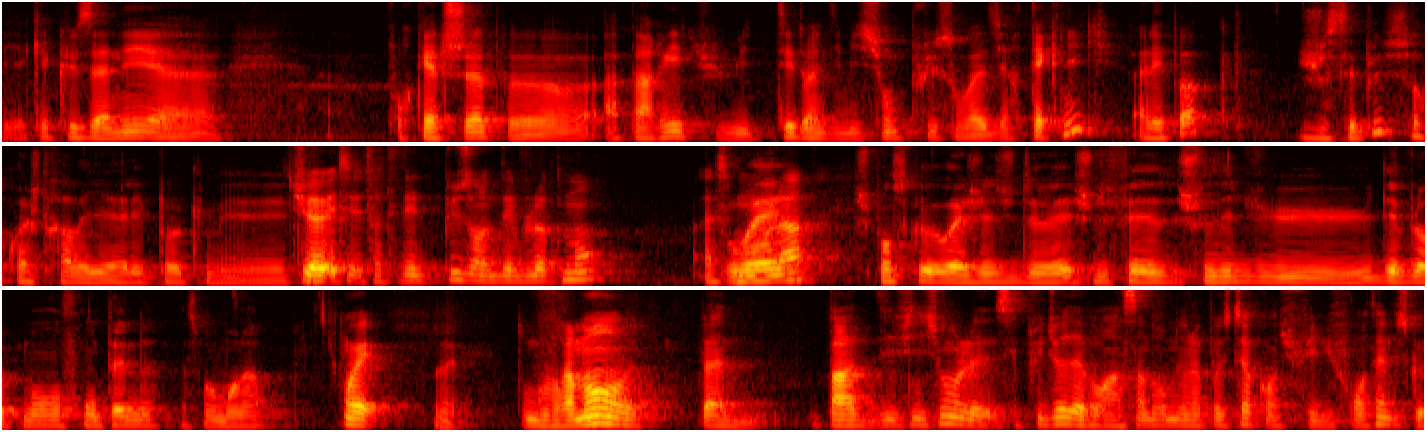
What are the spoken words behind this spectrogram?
il y, a, quelques années euh, pour Catch Up à Paris, tu étais dans des émissions plus, on va dire, techniques à l'époque. Je sais plus sur quoi je travaillais à l'époque, mais... Tu étais plus dans le développement à ce moment-là Je pense que ouais, je, je, je, faisais du développement front-end à ce moment-là. Ouais. ouais. Donc vraiment, par définition, c'est plus dur d'avoir un syndrome de l'imposteur quand tu fais du front-end parce que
